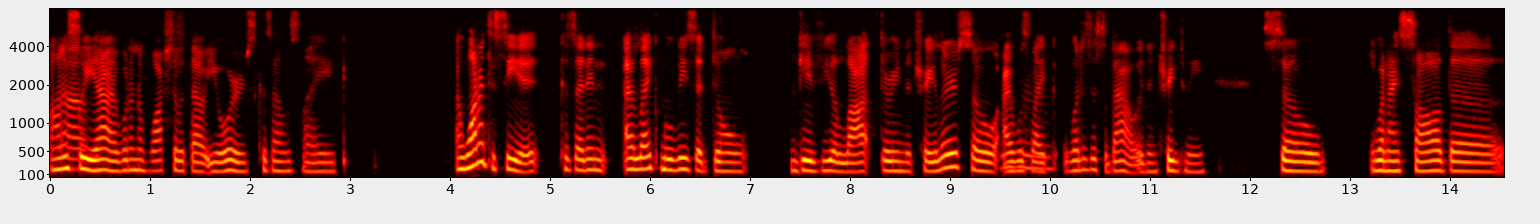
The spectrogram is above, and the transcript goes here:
Honestly, um, yeah, I wouldn't have watched it without yours because I was like, I wanted to see it because I didn't, I like movies that don't give you a lot during the trailer. So I was hmm like, what is this about? It intrigued me. So when I saw the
